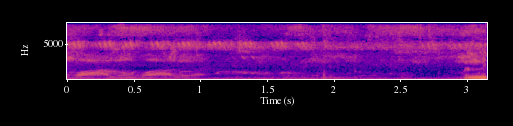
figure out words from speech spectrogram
ีนักตกปลาประมาณประมาณหนึ่งสองสามสี่ห้าหกเจ็ดแปดเก้าสิบสิบเอ็ดสิบสองสิบ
